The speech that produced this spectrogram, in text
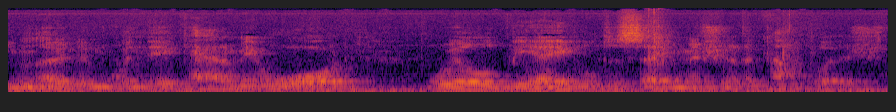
even though it didn't win the Academy Award, will be able to say mission accomplished.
